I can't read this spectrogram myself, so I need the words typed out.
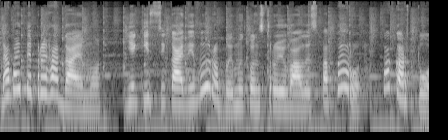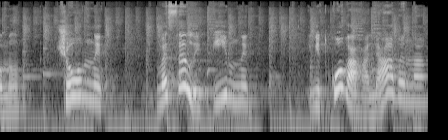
Давайте пригадаємо, які цікаві вироби ми конструювали з паперу та картону. Човник, веселий півник, квіткова галявина,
